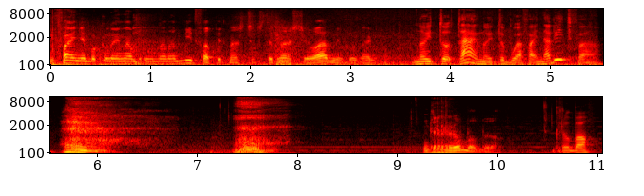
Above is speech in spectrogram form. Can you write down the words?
I, fajnie, bo kolejna wyrównana bitwa 15-14, ładnie to tak. No i to, tak, no i to była fajna bitwa. Grubo było. Grubo.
